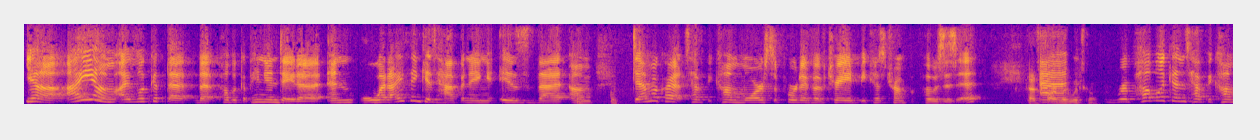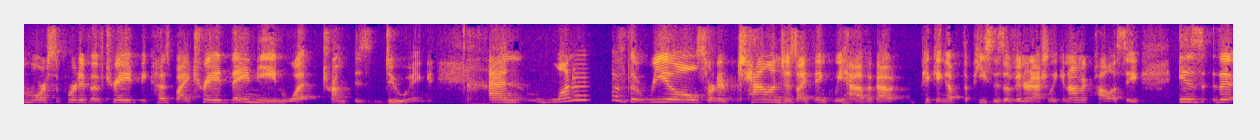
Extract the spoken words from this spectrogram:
Yeah, I um I look at that that public opinion data, and what I think is happening is that um, Democrats have become more supportive of trade because Trump opposes it. That's partly what's going on. Republicans have become more supportive of trade because by trade they mean what Trump is doing. And one of the real sort of challenges I think we have about picking up the pieces of international economic policy is that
